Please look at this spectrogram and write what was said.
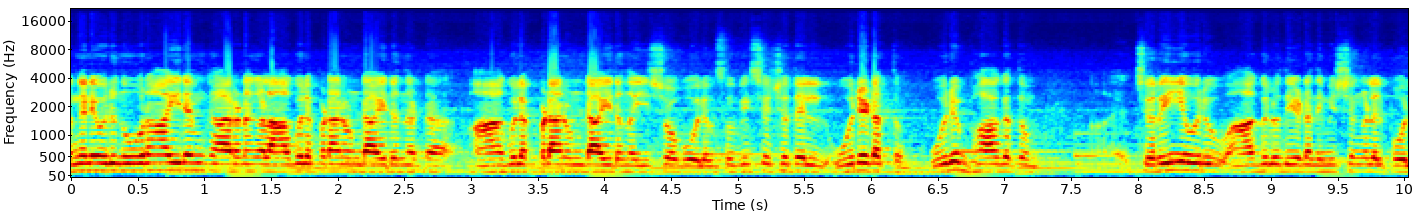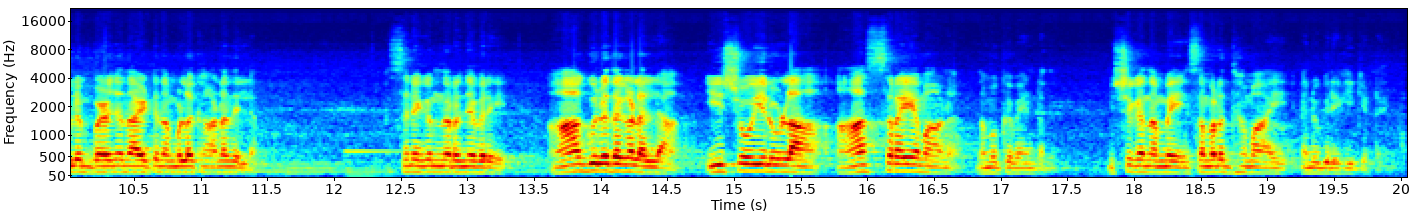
അങ്ങനെ ഒരു നൂറായിരം കാരണങ്ങൾ ആകുലപ്പെടാനുണ്ടായിരുന്നിട്ട് ആകുലപ്പെടാനുണ്ടായിരുന്ന ഈശോ പോലും സുവിശേഷത്തിൽ ഒരിടത്തും ഒരു ഭാഗത്തും ചെറിയ ഒരു ആകുലതയുടെ നിമിഷങ്ങളിൽ പോലും പിഴഞ്ഞതായിട്ട് നമ്മൾ കാണുന്നില്ല. സ്നേഹം നിറഞ്ഞവരെ ആകുലതകളല്ല ഈശോയിലുള്ള ആശ്രയമാണ് നമുക്ക് വേണ്ടത്. വിശുഖ നമ്മെ സമൃദ്ധമായി അനുഗ്രഹിക്കട്ടെ.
